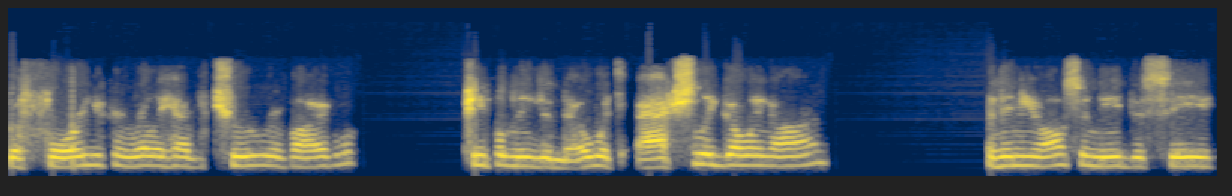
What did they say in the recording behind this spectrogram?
before you can really have true revival. People need to know what's actually going on. And then you also need to see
